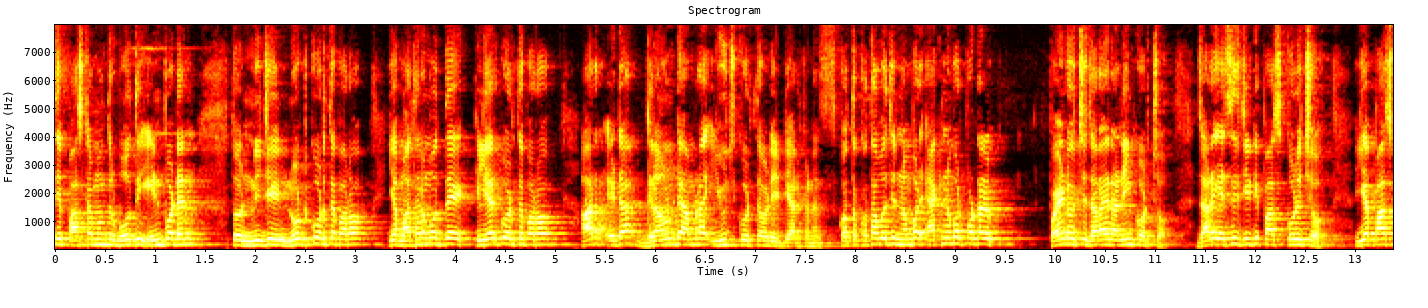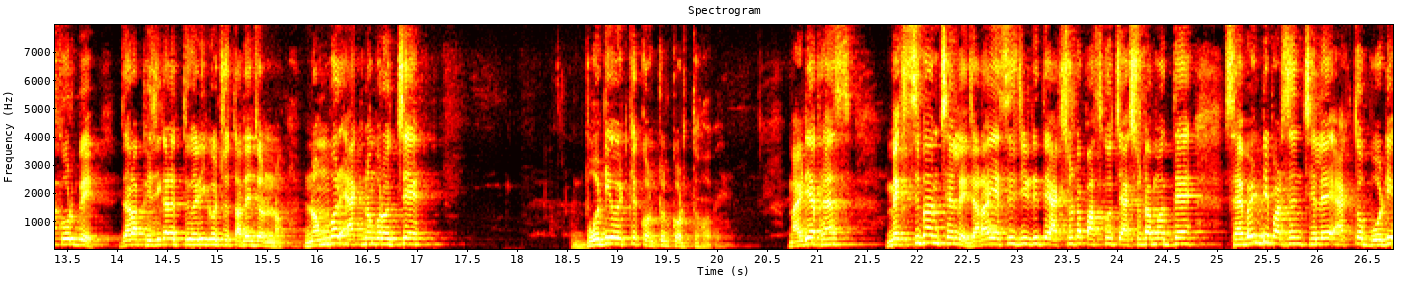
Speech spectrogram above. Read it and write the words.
সেই পাঁচটা মন্ত্র বহুতই ইম্পর্টেন্ট তো নিজে নোট করতে পারো, ইয়া মাথার মধ্যে ক্লিয়ার করতে পারো, আর এটা গ্রাউন্ডে আমরা ইউজ করতে পারি ডিয়ার ফ্রেন্ডস কত, কথা বলছি নম্বর এক নম্বর পটার পয়েন্ট হচ্ছে যারা রানিং করছ যারা এসএসজিটি পাস করেছ, ইয়া পাস করবে, যারা ফিজিক্যালে তৈরি করছ তাদের জন্য। নম্বর এক নম্বর হচ্ছে বডি ওয়েটকে কন্ট্রোল করতে হবে। মাই ডিয়ার ফ্রেন্ডস ম্যাক্সিমাম ছেলে যারা এসএসজিডিতে একশোটা পাস করছে, একশোটার মধ্যে সেভেন্টি পার্সেন্ট ছেলে এক তো বডি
